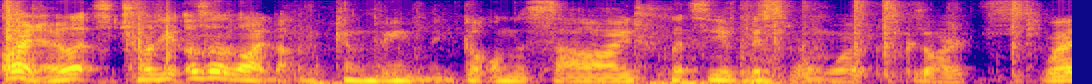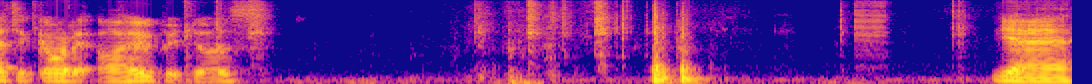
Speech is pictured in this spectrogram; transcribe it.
I know, let's try the other light that I've conveniently got on the side. Let's see if this one works, because I swear to God, it, I hope it does. Yeah.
